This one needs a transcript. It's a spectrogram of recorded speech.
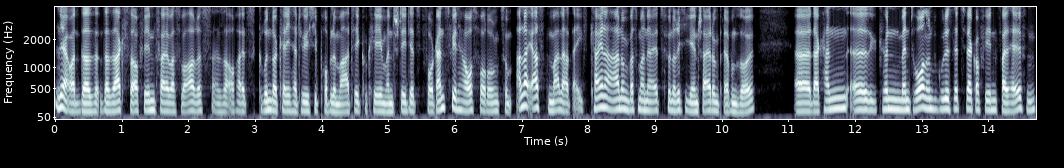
Ja, aber da, da sagst du auf jeden Fall was Wahres. Also auch als Gründer kenne ich natürlich die Problematik, okay, man steht jetzt vor ganz vielen Herausforderungen zum allerersten Mal, hat eigentlich keine Ahnung, was man da jetzt für eine richtige Entscheidung treffen soll. Äh, da kann, äh, können Mentoren und ein gutes Netzwerk auf jeden Fall helfen.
